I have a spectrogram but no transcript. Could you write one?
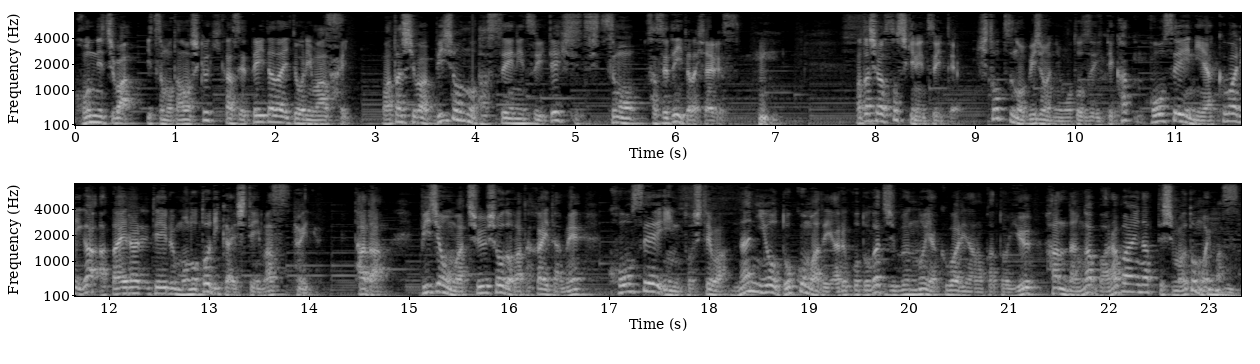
こんにちは。いつも楽しく聞かせていただいております。はい私はビジョンの達成について質質問させていただきたいです。うん。私は組織について一つのビジョンに基づいて各構成員に役割が与えられているものと理解しています。はい。ただ、ビジョンは抽象度が高いため、構成員としては何をどこまでやることが自分の役割なのかという判断がバラバラになってしまうと思います。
